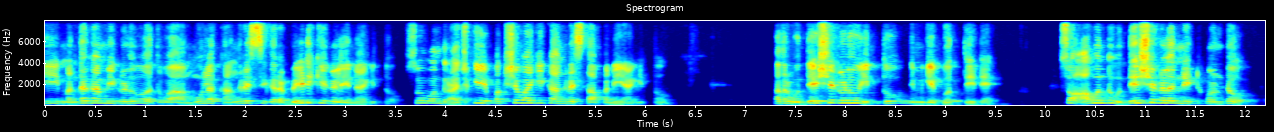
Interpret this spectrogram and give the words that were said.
ಈ ಮಂದಗಾಮಿಗಳು ಅಥವಾ ಮೂಲ ಕಾಂಗ್ರೆಸ್ಸಿಗರ ಬೇಡಿಕೆಗಳೇನಾಗಿತ್ತು ಸೊ ಒಂದು ರಾಜಕೀಯ ಪಕ್ಷವಾಗಿ ಕಾಂಗ್ರೆಸ್ ಸ್ಥಾಪನೆಯಾಗಿತ್ತು. ಅದರ ಉದ್ದೇಶಗಳು ಇತ್ತು, ನಿಮಗೆ ಗೊತ್ತಿದೆ. ಸೊ ಆ ಒಂದು ಉದ್ದೇಶಗಳನ್ನಿಟ್ಕೊಂಡು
